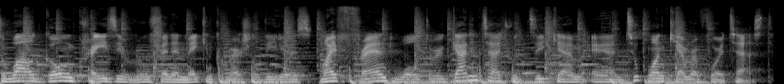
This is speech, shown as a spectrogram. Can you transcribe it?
So while going crazy roofing and making commercial videos, my friend Walter got in touch with Zcam and took one camera for a test.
